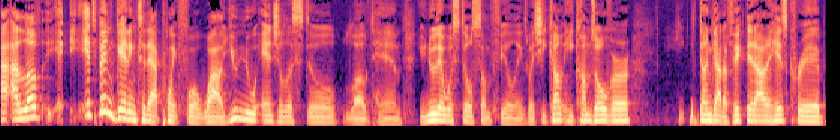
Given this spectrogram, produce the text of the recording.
I, I love. It's been getting to that point for a while. You knew Angela still loved him. You knew there was still some feelings, but she come. He comes over. He done got evicted out of his crib,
